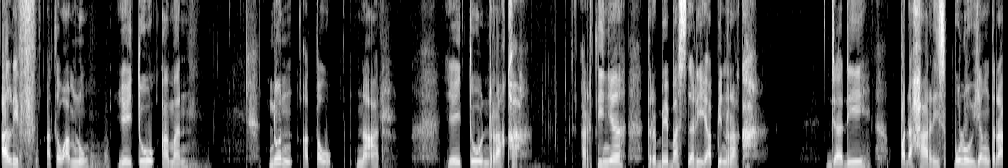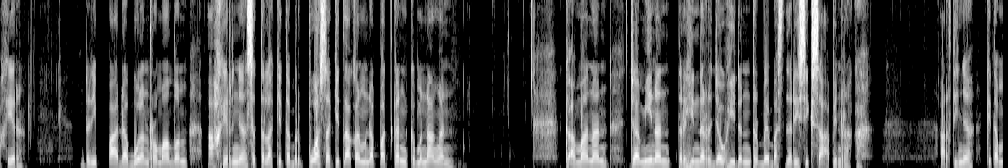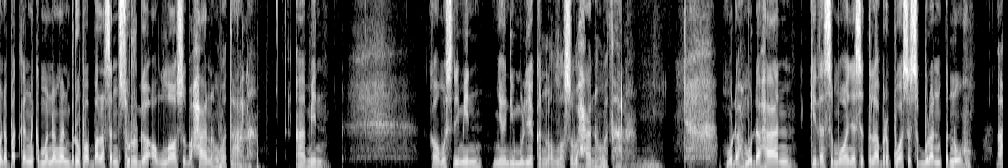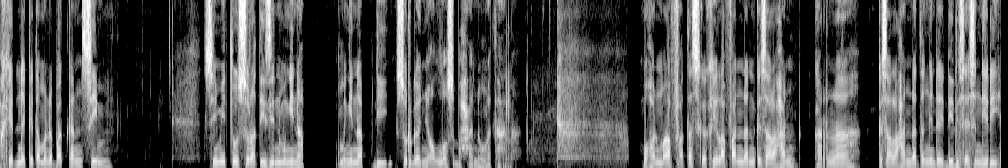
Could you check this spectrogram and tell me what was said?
Alif atau amnu, yaitu aman. Nun atau naar, yaitu neraka. Artinya terbebas dari api neraka. Jadi pada hari 10 yang terakhir daripada bulan Ramadan akhirnya setelah kita berpuasa kita akan mendapatkan kemenangan keamanan jaminan terhindar jauhi dan terbebas dari siksa api neraka artinya kita mendapatkan kemenangan berupa balasan surga Allah Subhanahu wa taala amin kaum muslimin yang dimuliakan Allah Subhanahu wa taala Mudah-mudahan kita semuanya setelah berpuasa sebulan penuh akhirnya kita mendapatkan SIM. SIM itu surat izin menginap, menginap di surganya Allah Subhanahu wa taala. Mohon maaf atas kekhilafan dan kesalahan karena kesalahan datangnya dari diri saya sendiri.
